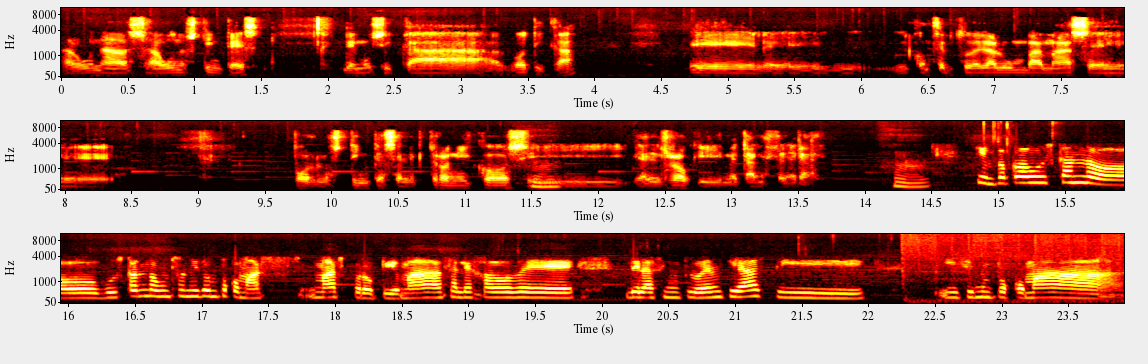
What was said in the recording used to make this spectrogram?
algunas, algunos tintes de música gótica. el, concepto del álbum va más eh, por los tintes electrónicos y el rock y metal en general. Sí, un poco buscando buscando un sonido un poco más más propio, más alejado de, las influencias y, y, siendo un poco más,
